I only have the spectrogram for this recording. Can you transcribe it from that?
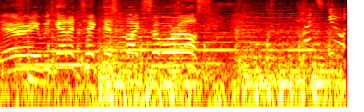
Sherry, we gotta take this fight somewhere else! Let's do it!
